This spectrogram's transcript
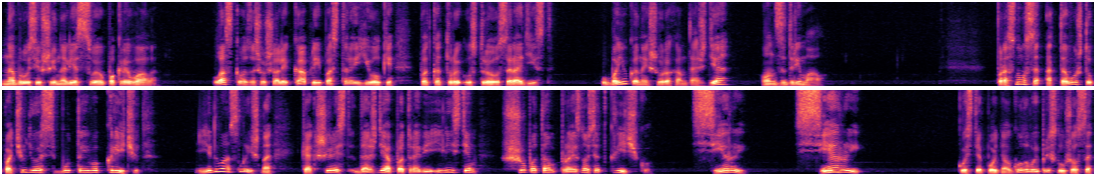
набросившей на лес свое покрывало. Ласково зашуршали капли по старой елке, под которой устроился радист. Убаюканный шорохом дождя, он задремал. Проснулся от того, что почудилось, будто его кличут. Едва слышно, как шелест дождя по траве и листьям шепотом произносят кличку. «Серый! Серый!» Костя поднял голову и прислушался,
